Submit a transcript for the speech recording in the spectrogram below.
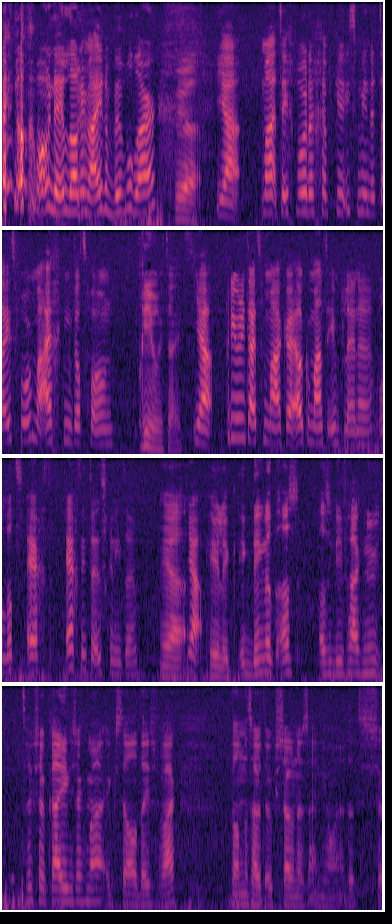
en dan gewoon de hele dag in mijn eigen bubbel daar. Ja, Ja, maar tegenwoordig heb ik er iets minder tijd voor. Maar eigenlijk moet ik dat gewoon prioriteit. ja, prioriteit van maken. Elke maand inplannen. Want dat is echt, echt intens genieten. Ja, Ja. heerlijk. Ik denk dat als, als ik die vraag nu terug zou krijgen, zeg maar, ik stel deze vraag, dan zou het ook sauna zijn, jongen. Dat is zo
